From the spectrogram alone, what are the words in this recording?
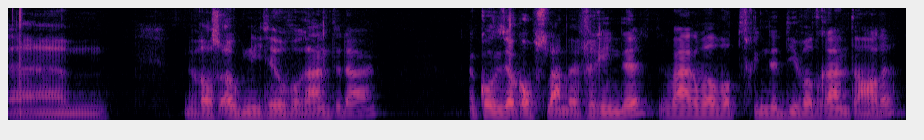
Um, er was ook niet heel veel ruimte daar. Dan kon hij het ook opslaan bij vrienden. Er waren wel wat vrienden die wat ruimte hadden.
